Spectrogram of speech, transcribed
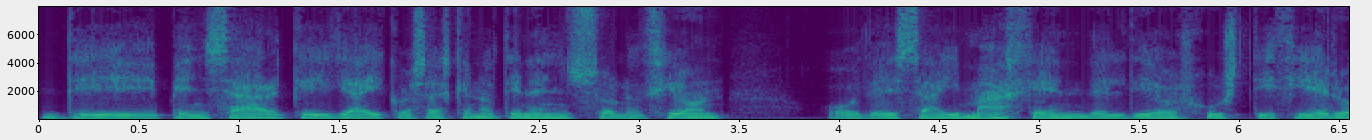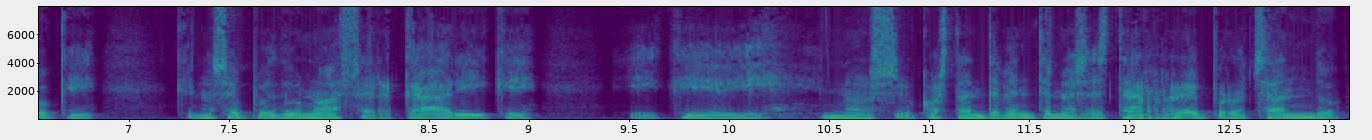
de pensar que ya hay cosas que no tienen solución, o de esa imagen del Dios justiciero que, que no se puede uno acercar y que, y que nos constantemente nos está reprochando,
